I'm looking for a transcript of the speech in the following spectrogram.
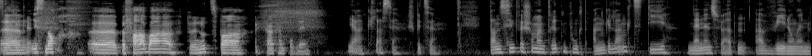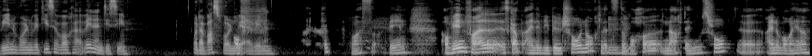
ähm, ist noch äh, befahrbar, benutzbar, gar kein Problem. Ja, klasse, spitze. Dann sind wir schon beim dritten Punkt angelangt, die nennenswerten Erwähnungen. Wen wollen wir diese Woche erwähnen, DC? Oder was wollen Auf, wir erwähnen? Was erwähnen? Auf jeden Fall, es gab eine Wie Bild Show noch letzte mhm. Woche nach der News Show. Äh, eine Woche her,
